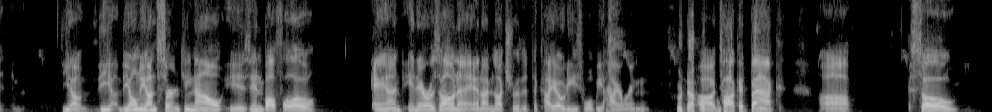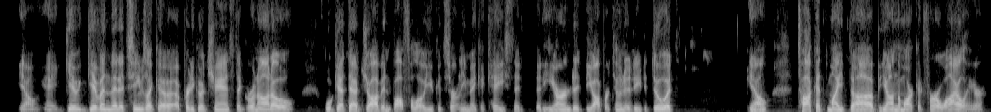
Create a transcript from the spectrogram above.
you know the the only uncertainty now is in Buffalo and in Arizona, and I'm not sure that the Coyotes will be hiring no. uh, Tocchet back. Uh, so, you know, eh, given given that it seems like a, a, pretty good chance that Granato will get that job in Buffalo, you could certainly make a case that that he earned it, the opportunity to do it. You know, Tocchet might uh, be on the market for a while here.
